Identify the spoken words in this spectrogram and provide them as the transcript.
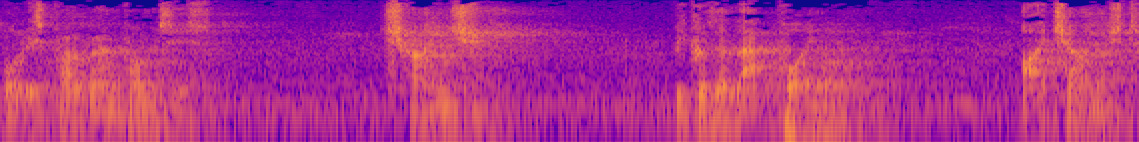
what this program promises. Change. Because at that point, I changed.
